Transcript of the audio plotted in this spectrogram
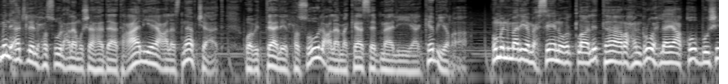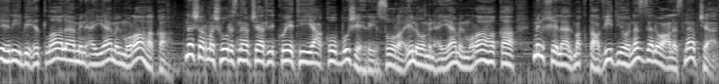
من أجل الحصول على مشاهدات عالية على سناب شات وبالتالي الحصول على مكاسب مالية كبيرة. ومن مريم حسين وإطلالتها رح نروح ليعقوب بوشهري بإطلالة من أيام المراهقة. نشر مشهور سناب شات الكويتي يعقوب بوشهري صورة إله من أيام المراهقة من خلال مقطع فيديو نزله على سناب شات.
